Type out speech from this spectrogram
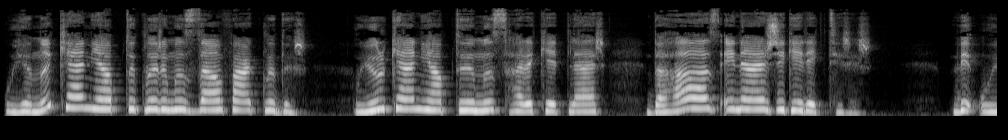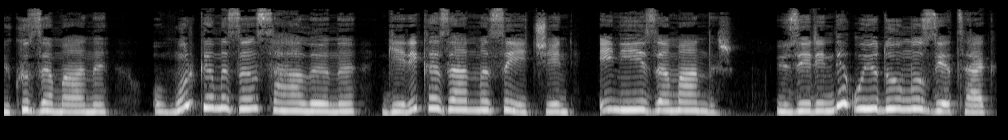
uyanıkken yaptıklarımızdan farklıdır. Uyurken yaptığımız hareketler daha az enerji gerektirir ve uyku zamanı omurgamızın sağlığını geri kazanması için en iyi zamandır. Üzerinde uyuduğumuz yatak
